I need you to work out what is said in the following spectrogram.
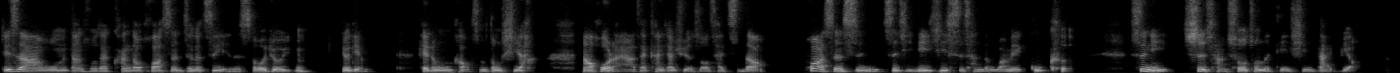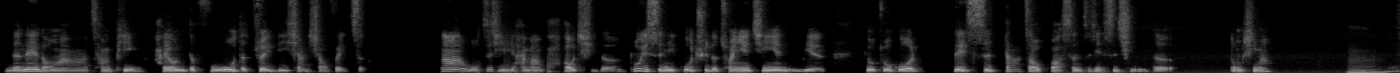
其实啊，我们当初在看到“化身”这个字眼的时候就，嗯有点黑人问号，什么东西啊？然后后来啊，再看下去的时候才知道，化身是你自己利基市场的完美顾客，是你市场受众的典型代表，你的内容啊、产品还有你的服务的最理想消费者。那我自己还蛮好奇的，路易斯，你过去的创业经验里面有做过类似打造化身这件事情的东西吗？嗯，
